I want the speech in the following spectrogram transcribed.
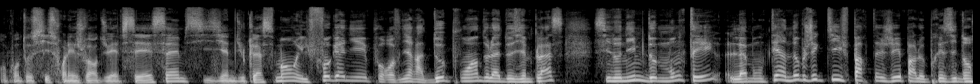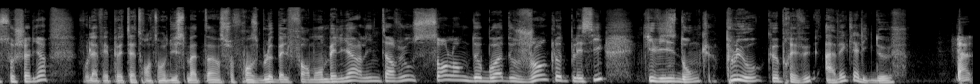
On compte aussi sur les joueurs du FCSM, sixième du classement. Il faut gagner pour revenir à deux points de la deuxième place, synonyme de montée. La montée, un objectif partagé par le président socialien. Vous l'avez peut-être entendu ce matin sur France Bleu Belfort-Montbéliard, l'interview sans langue de bois de Jean-Claude Plessis, qui vise donc plus haut que prévu avec la Ligue 2. Bah,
